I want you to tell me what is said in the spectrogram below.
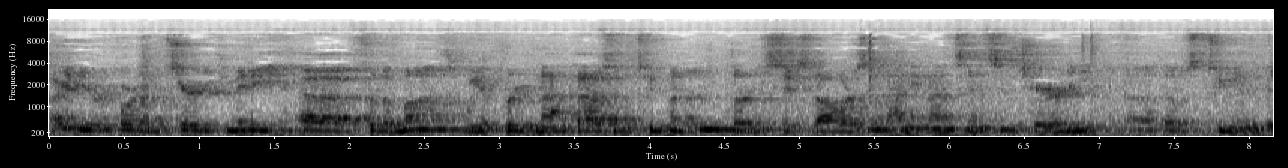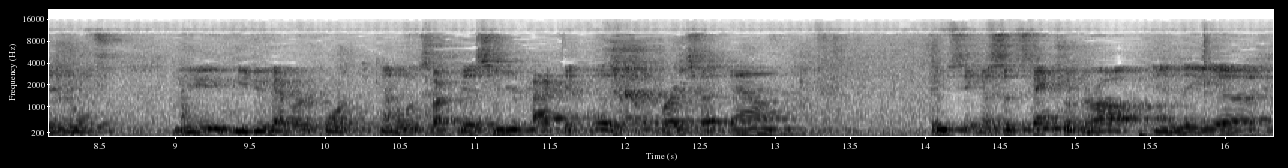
I'll give you a report on the charity committee. Uh, For the month, we approved $9,236.99 in charity. Uh, That was two individuals. You you do have a report that kind of looks like this in your packet that that breaks that down. We've seen a substantial drop in the, uh,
